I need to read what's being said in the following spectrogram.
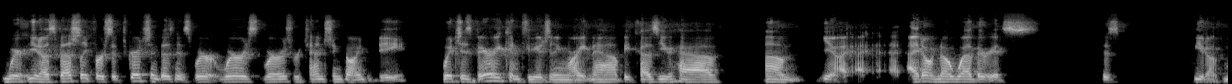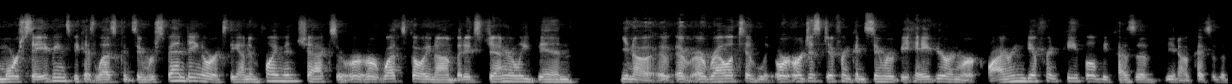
where you know, especially for subscription business, where where is where is retention going to be? Which is very confusing right now because you have, um, you know, I, I don't know whether it's this you know more savings because less consumer spending or it's the unemployment checks or, or, what's going on but it's generally been you know a, a relatively or, or, just different consumer behavior and we're acquiring different people because of you know because of the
